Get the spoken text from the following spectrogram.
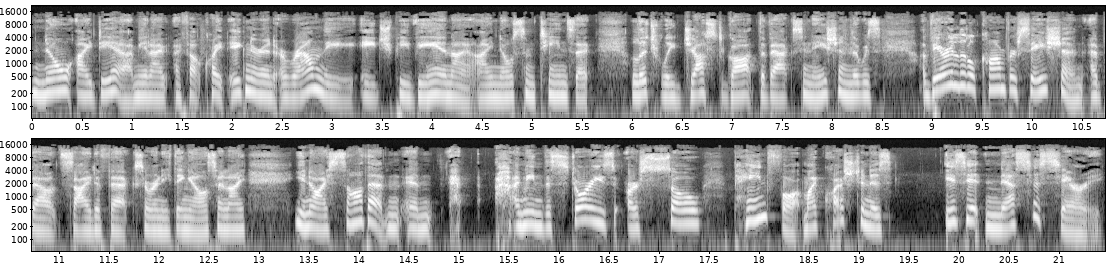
no idea. I mean, I, I felt quite ignorant around the HPV, and I, I know some teens that literally just got the vaccination. There was a very little conversation about side effects or anything else, and I, you know, I saw that and. and I mean, the stories are so painful. My question is is it necessary?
